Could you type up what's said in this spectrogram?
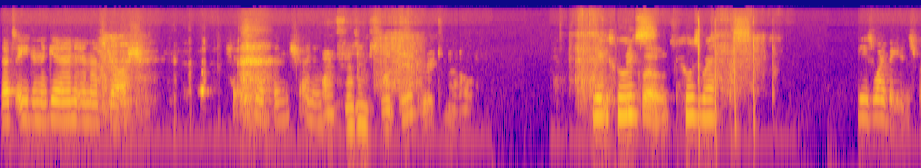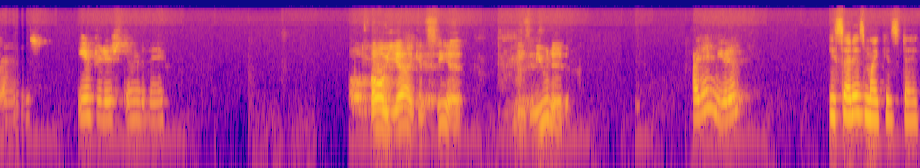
That's Aiden again, and that's Josh. I can't bench, I know. I'm feeling so dead right now. Wait, who's who's Rex? He's one of Aiden's friends. He introduced him to me. Oh yeah, I can see it. He's muted. I didn't mute him. He said his mic is dead.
